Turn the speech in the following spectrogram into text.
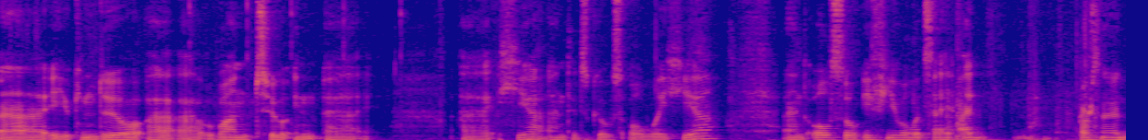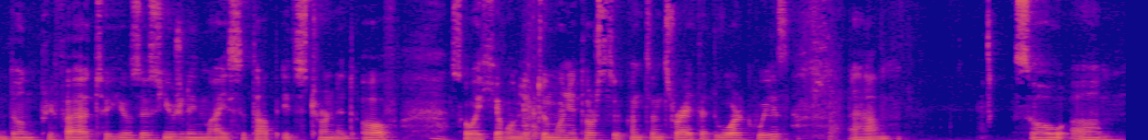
uh, you can do uh, one two in here and it goes all the way here. And also if you let's say I personally don't prefer to use this. Usually in my setup it's turned off. So I have only two monitors to concentrate and work with. Um, so um,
